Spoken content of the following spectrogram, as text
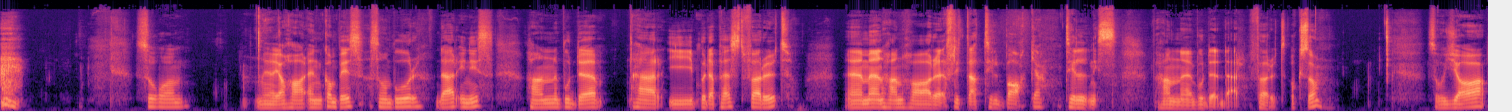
så eh, jag har en kompis som bor där i Nice. Han bodde här i Budapest förut. Eh, men han har eh, flyttat tillbaka till Nice. Han eh, bodde där förut också. Så jag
